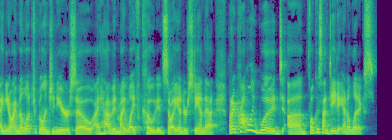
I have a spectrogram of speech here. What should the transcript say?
you know, I'm an electrical engineer, so I have in my life coded, so I understand that. But I probably would um, focus on data analytics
